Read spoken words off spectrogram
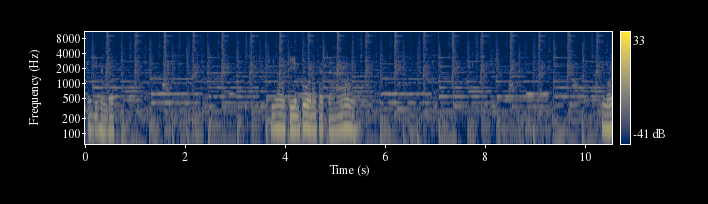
จะกินเห็นเบิร์ดพี่น้องทีมพูดนะครับจ้า นี่มัน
